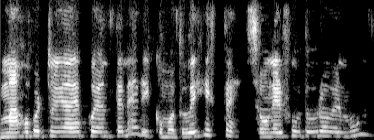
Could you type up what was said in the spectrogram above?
más oportunidades pueden tener y como tú dijiste, son el futuro del mundo.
